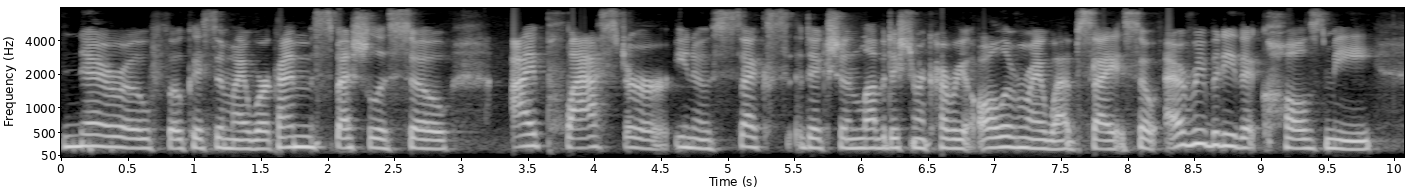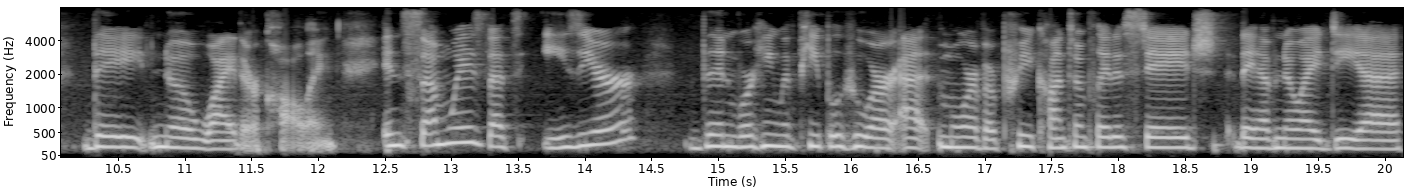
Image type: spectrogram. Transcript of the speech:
narrow focus in my work. I'm a specialist, so I plaster, you know, sex addiction, love addiction recovery all over my website. So everybody that calls me, they know why they're calling. In some ways, that's easier then working with people who are at more of a pre contemplative stage, they have no idea.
